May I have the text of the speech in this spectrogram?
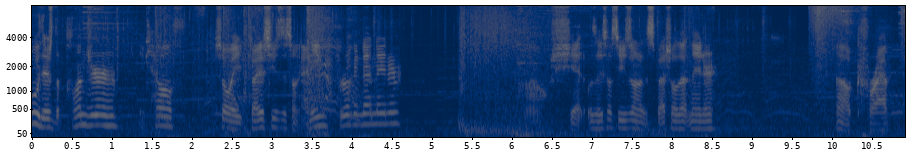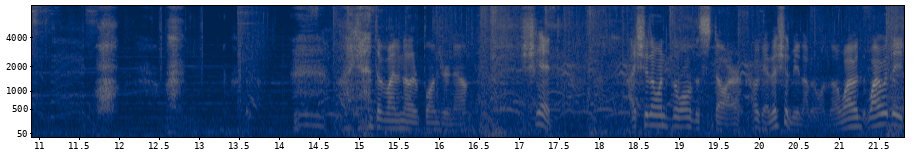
Ooh, there's the plunger. Big health. So wait, do I just use this on any broken detonator? Oh, shit. Was I supposed to use it on a special detonator? Oh crap. I have to find another plunger now. Shit. I should have went to the one with the star. Okay, there should be another one though. Why would why would they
